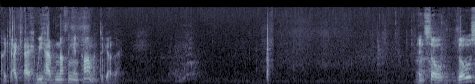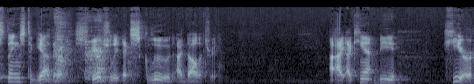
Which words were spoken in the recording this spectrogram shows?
I, I, we have nothing in common together. And so those things together spiritually exclude idolatry. I, I can't be here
